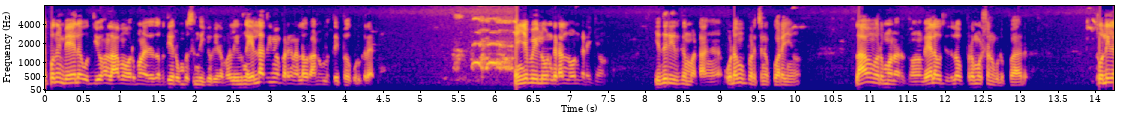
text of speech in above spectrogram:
எப்போதும் வேலை உத்தியோகம் லாபம் வருமானம் இதை பற்றி ரொம்ப சிந்திக்கக்கூடிய நபர்கள். இவங்க எல்லாத்துக்குமே பாருங்க நல்ல ஒரு அனுகூலத்தை இப்போ கொடுக்குறாரு. எங்கே போய் லோன் கேட்டாலும் லோன் கிடைக்கும். எதிரி இருக்க மாட்டாங்க. உடம்பு பிரச்சனை குறையும். லாபம் வருமானம் இருக்கும். வேலை உத்தியத்தில் ப்ரமோஷன் கொடுப்பார். தொழில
